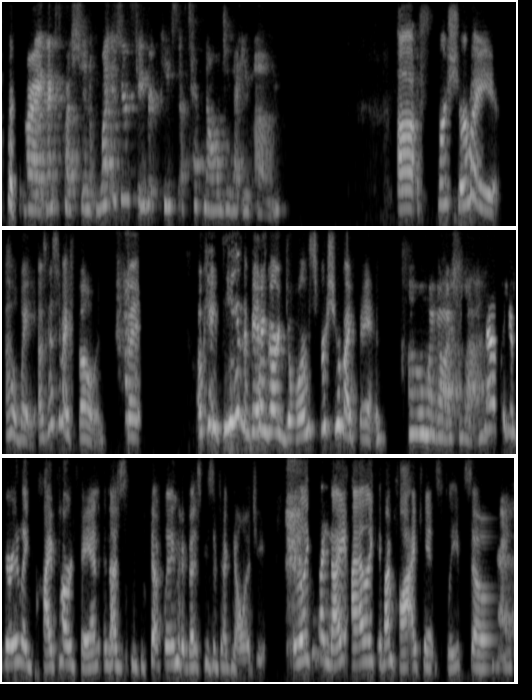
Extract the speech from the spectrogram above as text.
All right, next question. What is your favorite piece of technology that you own? Uh, for sure, my oh wait, I was gonna say my phone, but okay, being in the Vanguard dorms, for sure, my fan. Oh my gosh, yeah. I have like a very like high powered fan, and that's definitely my best piece of technology. It really, at night, I like if I'm hot, I can't sleep, so Yes.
